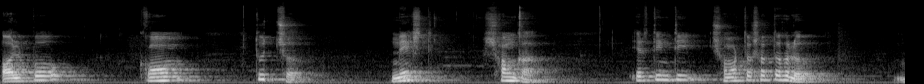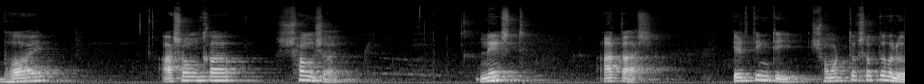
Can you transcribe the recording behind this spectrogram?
অল্প, কম, তুচ্ছ। নেক্সট, সংখ্যা। এর তিনটি সমর্থক শব্দ হলো ভয়, আশঙ্কা, সংশয়। নেক্সট, আকাশ। এর তিনটি সমর্থক শব্দ হলো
